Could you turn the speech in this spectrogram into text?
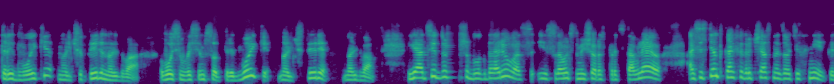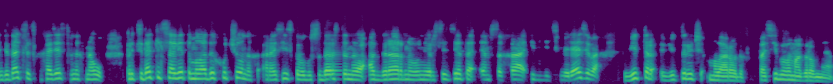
три двойки 0402. 8 800 3 двойки 0402. Я от всей души благодарю вас и с удовольствием еще раз представляю ассистент кафедры частной зоотехнии, кандидат сельскохозяйственных наук, председатель Совета молодых ученых Российского государственного аграрного университета МСХ имени Тимирязева Виктор Викторович Малородов. Спасибо вам огромное.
